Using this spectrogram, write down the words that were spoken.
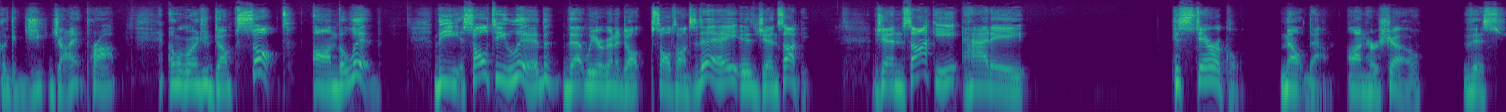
like a g- giant prop, and we're going to dump salt on the lib. The salty lib that we are going to dump salt on today is Jen Psaki. Jen Psaki had a hysterical meltdown on her show this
